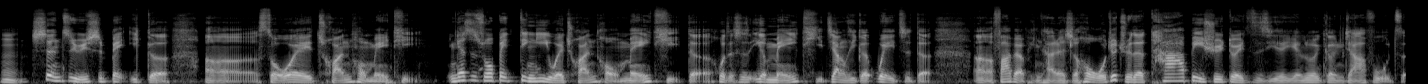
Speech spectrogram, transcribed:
嗯，甚至于是被一个呃所谓传统媒体。应该是说被定义为传统媒体的或者是一个媒体这样的一个位置的呃发表平台的时候，我就觉得他必须对自己的言论更加负责。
